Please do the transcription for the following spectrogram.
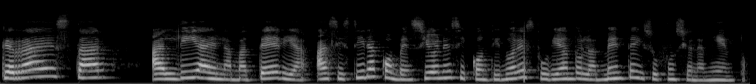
Querrá estar al día en la materia, asistir a convenciones y continuar estudiando la mente y su funcionamiento.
